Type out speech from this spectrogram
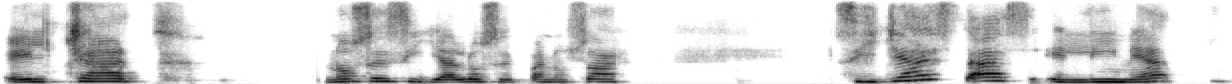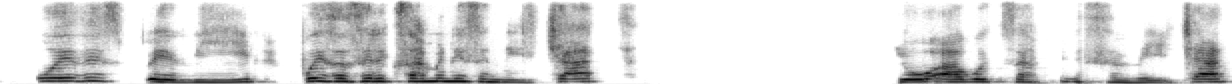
el chat. No sé si ya lo sepan usar. Si ya estás en línea, puedes pedir, puedes hacer exámenes en el chat. Yo hago exámenes en el chat.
